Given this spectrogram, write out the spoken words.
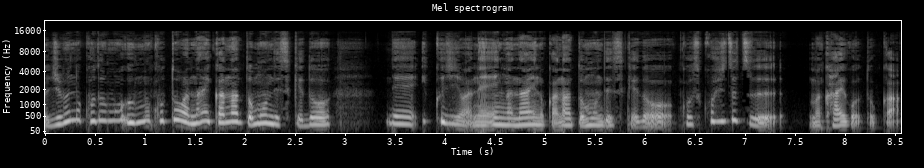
自分の子供を産むことはないかなと思うんですけど、で、育児はね、縁がないのかなと思うんですけど、こう少しずつ、まあ、介護とか、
